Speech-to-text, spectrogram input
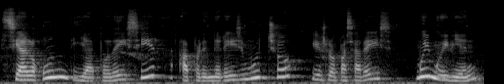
Si algún día podéis ir, aprenderéis mucho y os lo pasaréis muy muy bien.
